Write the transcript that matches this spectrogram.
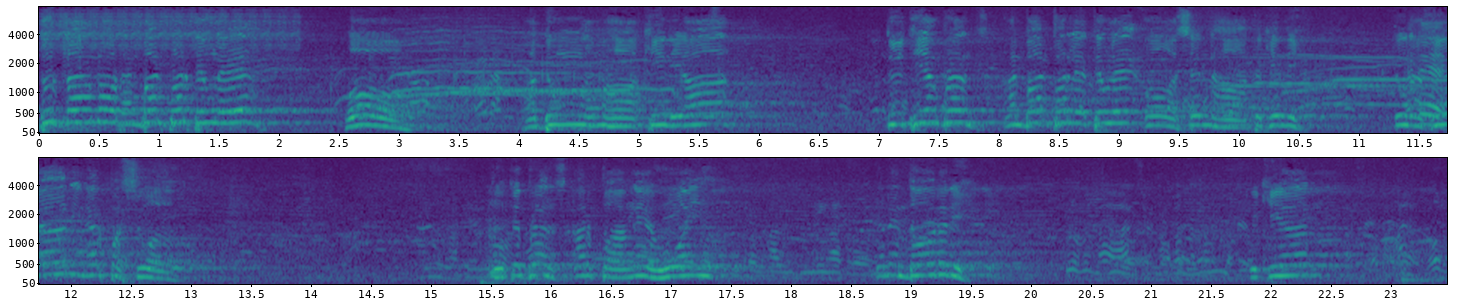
Dutla mo dan ban par teu le. Wo. Adung lam ha khi ni a. Tu thiam pran an ban le teu le. O sen ha te khin ni. Tu na pian in pasual. Tu te pran ar pa nge huai. Kan en do na ni. Dikhian.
